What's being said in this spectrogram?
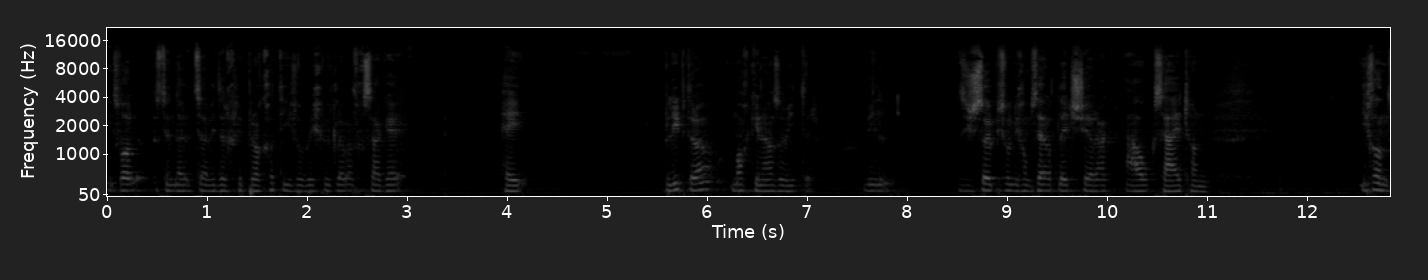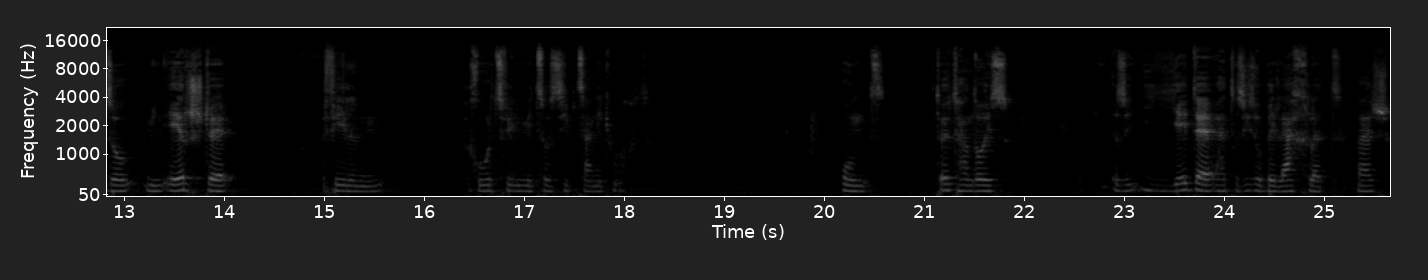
Und zwar, es klingt jetzt auch wieder ein bisschen plakativ, aber ich würde glaube einfach sagen, hey, bleib dran, mach genauso weiter. Weil es ist so etwas, was ich am Serhat letztes Jahr auch- auch gesagt habe. Ich habe so meinen ersten Film, Kurzfilm mit so 17 gemacht. Und dort haben uns, also jeder hat das wie so belächelt, weißt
